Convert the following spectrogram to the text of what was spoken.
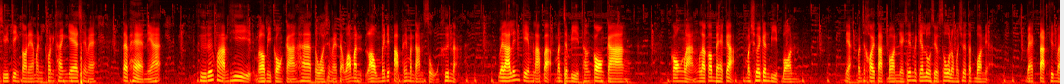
ชีวิตจริงตอนนี้มันค่อนข้างแย่ใช่ไหม แต่แผนเนี้ยคือด้วยความที่เรามีกองกลาง 5 ตัวใช่ไหม แต่ว่ามันเราไม่ได้ปรับให้มันดันสูงขึ้นอะ เวลาเล่นเกมรับอะ มันจะบีบทั้งกองกลาง กองหลังแล้วก็แบ็กอะ มาช่วยกันบีบบอล เนี่ยมันจะคอยตัดบอลอย่างเช่นเมื่อกี้โรเซลโซลงมาช่วยตัดบอลเนี่ย แบ็กตัดขึ้นไป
